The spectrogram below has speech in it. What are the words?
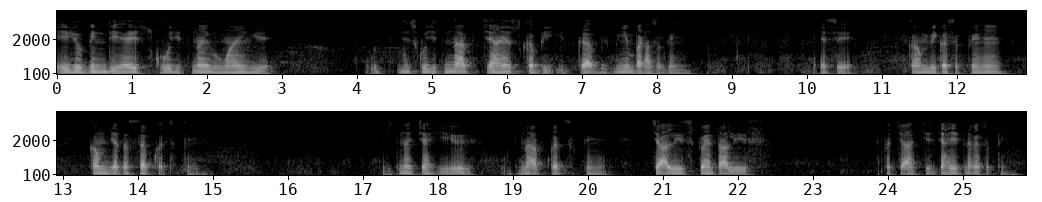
ये जो बिंदी है, इसको जितना घुमाएँगे इसको जितना आप चाहें उसका भी, इसका भी बढ़ा सकते हैं। ऐसे कम भी कर सकते हैं, कम ज़्यादा सब कर सकते हैं। जितना चाहिए, उतना आप कर सकते हैं। चालीस, पैंतालीस, पचास चीज़ चाहे जितना कर सकते हैं।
